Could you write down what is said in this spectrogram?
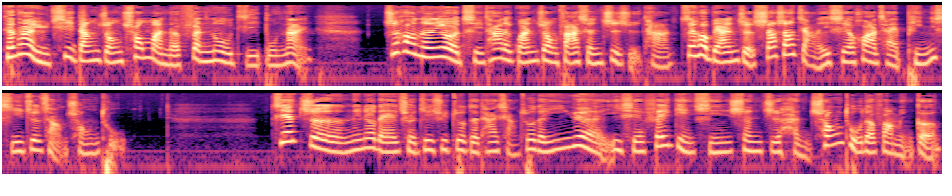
可他语气当中充满了愤怒及不耐。之后呢，又有其他的观众发声制止他。最后，表演者稍稍讲了一些话，才平息这场冲突。接着，Nino 的 H 继续做着他想做的音乐，一些非典型甚至很冲突的弗朗明哥。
